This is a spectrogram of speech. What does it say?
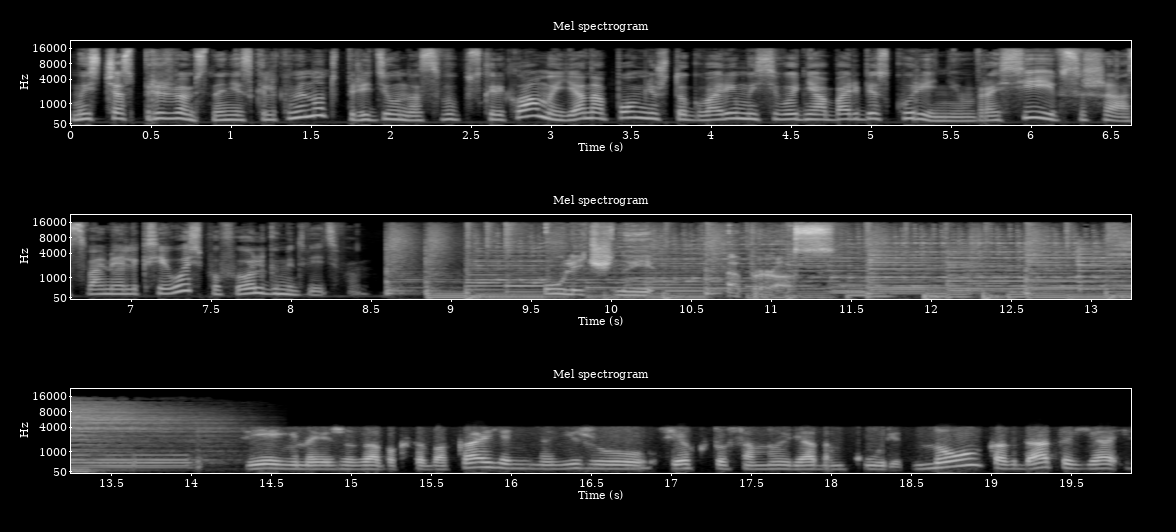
Мы сейчас прервемся на несколько минут, впереди у нас выпуск рекламы. Я напомню, что говорим мы сегодня о борьбе с курением в России и в США. С вами Алексей Осипов и Ольга Медведева. Уличный опрос. Я ненавижу запах табака, я ненавижу тех, кто со мной рядом курит. Но когда-то я и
